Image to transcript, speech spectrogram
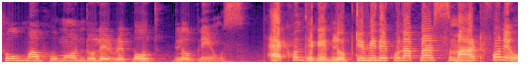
সৌমা ভূমণ্ডলের রিপোর্ট গ্লোব নিউজ। এখন থেকে গ্লোব টিভি দেখুন আপনার স্মার্টফোনেও।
